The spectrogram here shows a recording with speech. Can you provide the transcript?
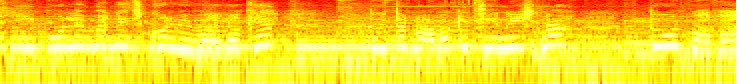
কি বলে ম্যানেজ করবি বাবাকে? তুই তোর বাবাকে চিনিস না? তোর বাবা।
